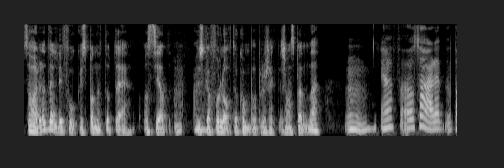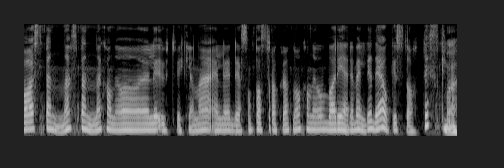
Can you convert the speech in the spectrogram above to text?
så har dere et veldig fokus på nettopp det. Å si at du skal få lov til å komme på prosjekter som er spennende. Ja, og så er det hva er spennende. Spennende kan jo, eller utviklende, eller det som passer akkurat nå, kan jo variere veldig. Det er jo ikke statisk. Nei.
